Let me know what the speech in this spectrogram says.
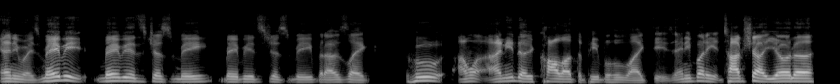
anyways, maybe maybe it's just me. Maybe it's just me. But I was like, who I want? I need to call out the people who like these. Anybody? Top Shot Yoda,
